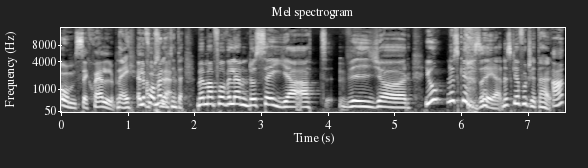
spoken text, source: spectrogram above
om sig själv. nej, eller får absolut man det? inte. Men man får väl ändå säga att vi gör, jo nu ska jag säga, nu ska jag fortsätta här. Ja.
